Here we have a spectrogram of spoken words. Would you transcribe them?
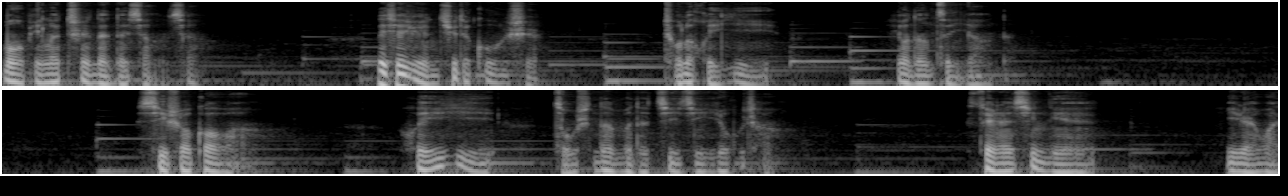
磨平了稚嫩的想象，那些远去的故事，除了回忆，又能怎样？细说过往，回忆总是那么的寂静悠长。虽然信念依然顽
